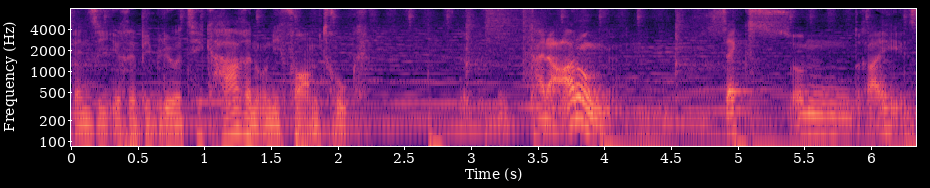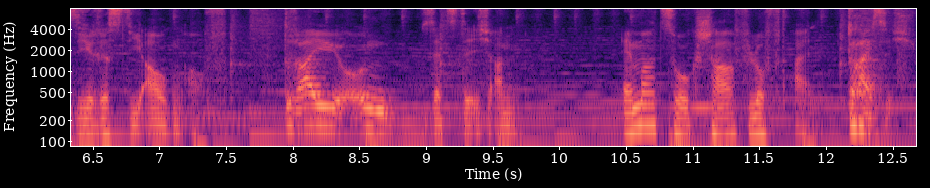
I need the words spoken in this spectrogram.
wenn sie ihre Bibliothekarin-Uniform trug. Keine Ahnung. Sechs und drei. Sie riss die Augen auf. Drei und setzte ich an. Emma zog scharf Luft ein. 30.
